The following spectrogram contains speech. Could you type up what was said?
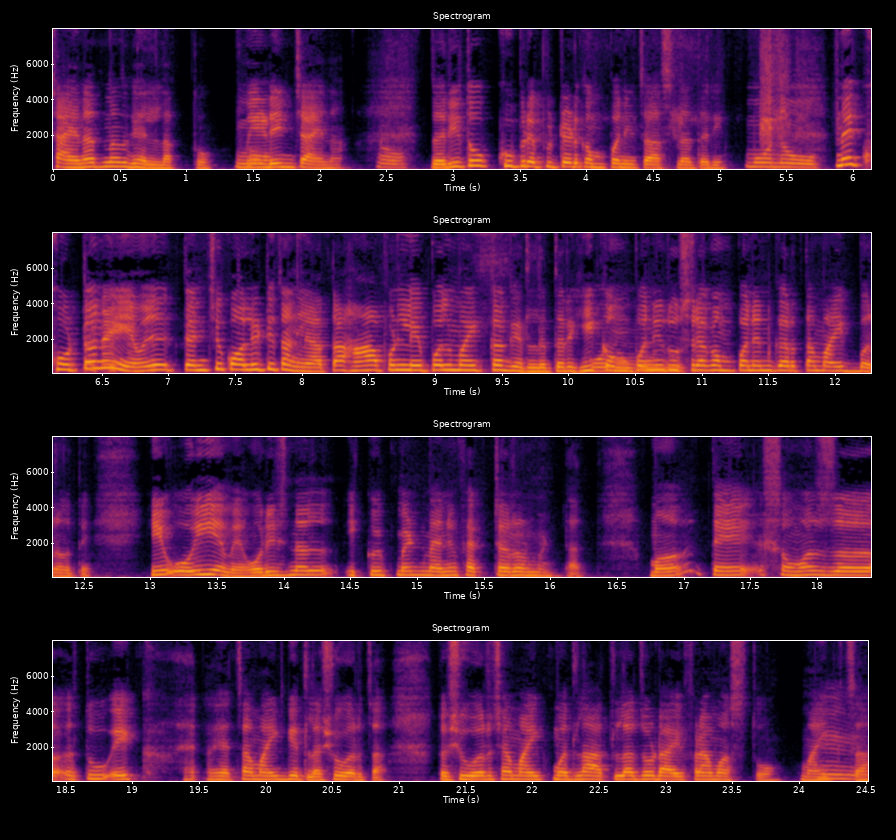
चायनातनच घ्यायला लागतो. मेड इन चायना जरी तो खूप रेप्युटेड कंपनीचा असला तरी. मोनो. नाही खोटं नाहीये म्हणजे त्यांची क्वालिटी चांगली आहे. आता हा आपण लेपल माईक का घेतलं तर ही हो, हो, कंपनी हो. दुसऱ्या कंपन्यांकरता माईक बनवते. ही ओईएम आहे ओरिजिनल इक्विपमेंट मॅन्युफॅक्चरर म्हणतात. मग ते समज तू एक ह्याचा माईक घेतला शुअरचा तर शुअरच्या माईक मधला आतला जो डायफ्राम असतो माईकचा.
